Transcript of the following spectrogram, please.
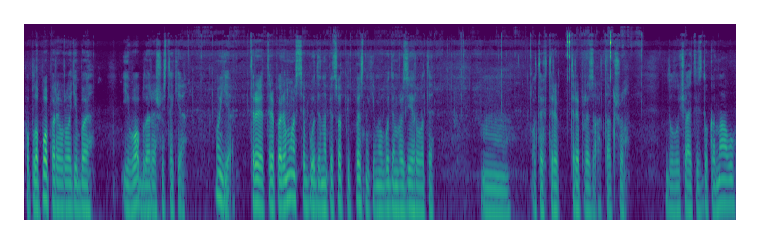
поплапопери вроді би і воблери, щось таке. Ну є. Три, три переможця буде на 500 підписників. Ми будемо розігрувати м, отих три, три приза. Так що долучайтесь до каналу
